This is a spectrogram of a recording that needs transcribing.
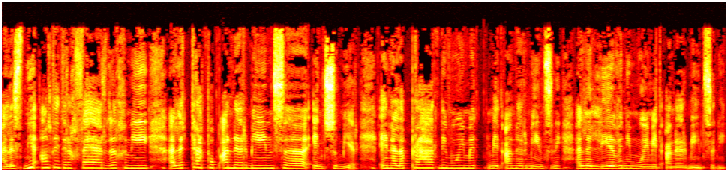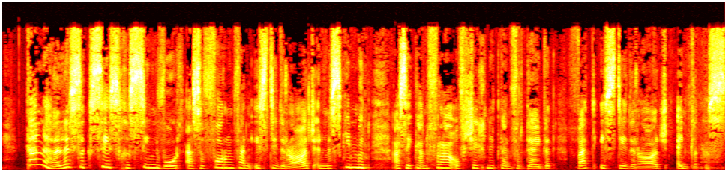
hulle is nie altyd regverdig nie. Hulle trap op ander mense en so meer. En hulle praat nie mooi met met ander mense nie. Hulle lewe nie mooi met ander mense nie. Kan hulle sukses gesien word as 'n vorm van istidraj? En miskien moet as ek kan vra of Sheikh net kan verduidelik wat istidraj eintlik is.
